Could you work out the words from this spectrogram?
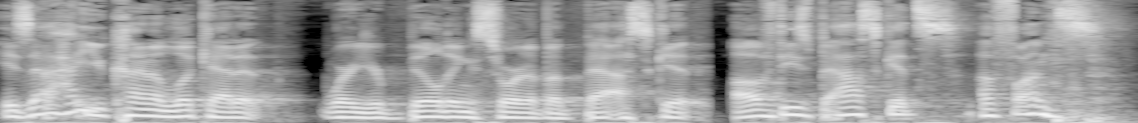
Is that how you kind of look at it where you're building sort of a basket of these baskets of funds?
